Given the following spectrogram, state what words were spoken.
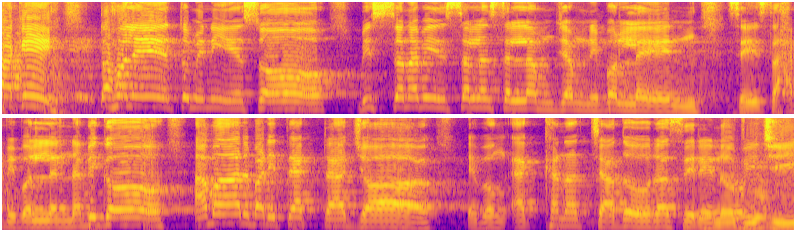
থাকে, তাহলে তুমি নিয়ে এসো বিশ্বনবী সাল্লাহ সাল্লাম যেমনি বললেন, সেই সাহাবি বললেন, নবী গো, আমার বাড়িতে একটা জগ এবং একখানা চাদর আছে রে নবীজি।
